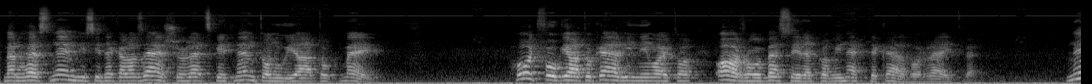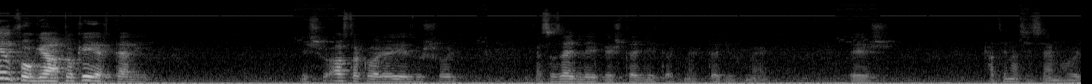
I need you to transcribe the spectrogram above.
mert ha ezt nem hiszitek el, az első leckét nem tanuljátok meg. Hogy fogjátok elhinni majd, ha arról beszélek, ami nektek el van rejtve? Nem fogjátok érteni. És azt akarja Jézus, hogy ezt az egy lépést tegyétek meg, tegyük meg. És hát én azt hiszem, hogy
